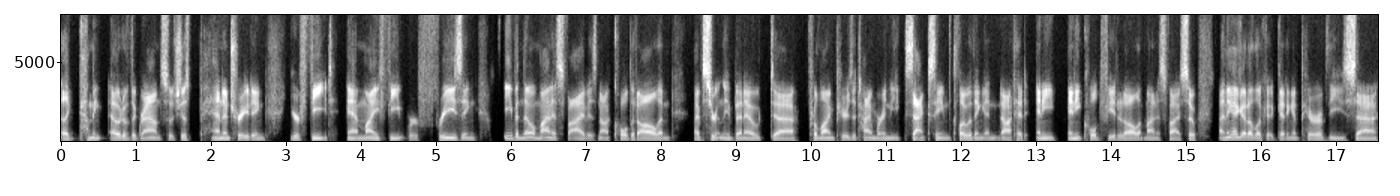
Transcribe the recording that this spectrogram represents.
like coming out of the ground. So it's just penetrating your feet. And my feet were freezing even though minus five is not cold at all. And i've certainly been out uh, for long periods of time wearing the exact same clothing and not had any any cold feet at all at minus five. So i think i got to look at getting a pair of these uh,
